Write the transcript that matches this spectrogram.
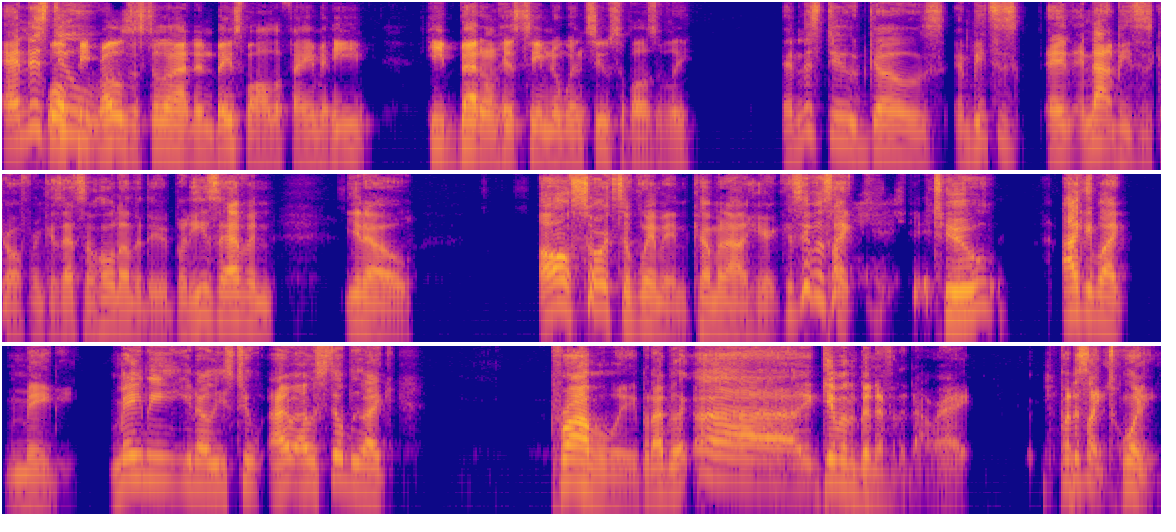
And this well, dude, Pete Rose is still not in baseball Hall of Fame, and he he bet on his team to win too, supposedly. And this dude goes and beats his and, and not beats his girlfriend because that's a whole other dude, but he's having, you know, all sorts of women coming out here because it was like two, I could be like maybe, maybe you know these two. I, I would still be like probably, but I'd be like ah, give them the benefit of the doubt, right? But it's like twenty.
